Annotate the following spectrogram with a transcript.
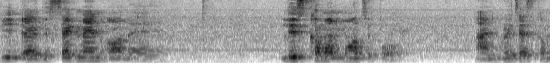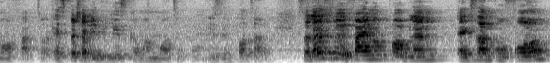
the, uh, the segment on uh, least common multiple and greatest common factor, especially the least common multiple is important. So let's do a final problem, example 4.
